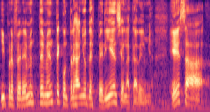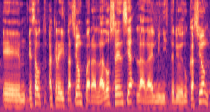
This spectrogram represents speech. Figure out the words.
y preferentemente con tres años de experiencia en la academia. Esa, eh, esa acreditación para la docencia la da el Ministerio de Educación.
